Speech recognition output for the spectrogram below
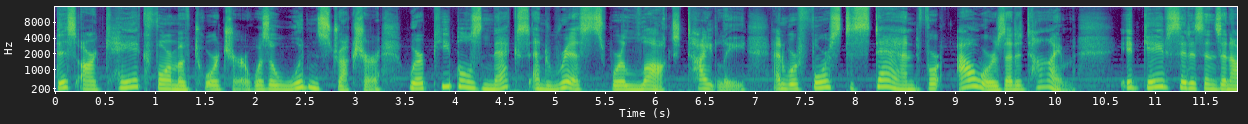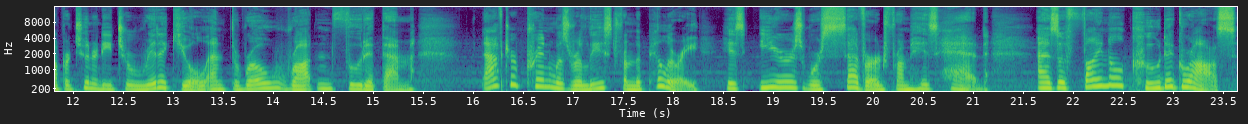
This archaic form of torture was a wooden structure where people's necks and wrists were locked tightly and were forced to stand for hours at a time. It gave citizens an opportunity to ridicule and throw rotten food at them. After Prynne was released from the pillory, his ears were severed from his head. As a final coup de grace,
